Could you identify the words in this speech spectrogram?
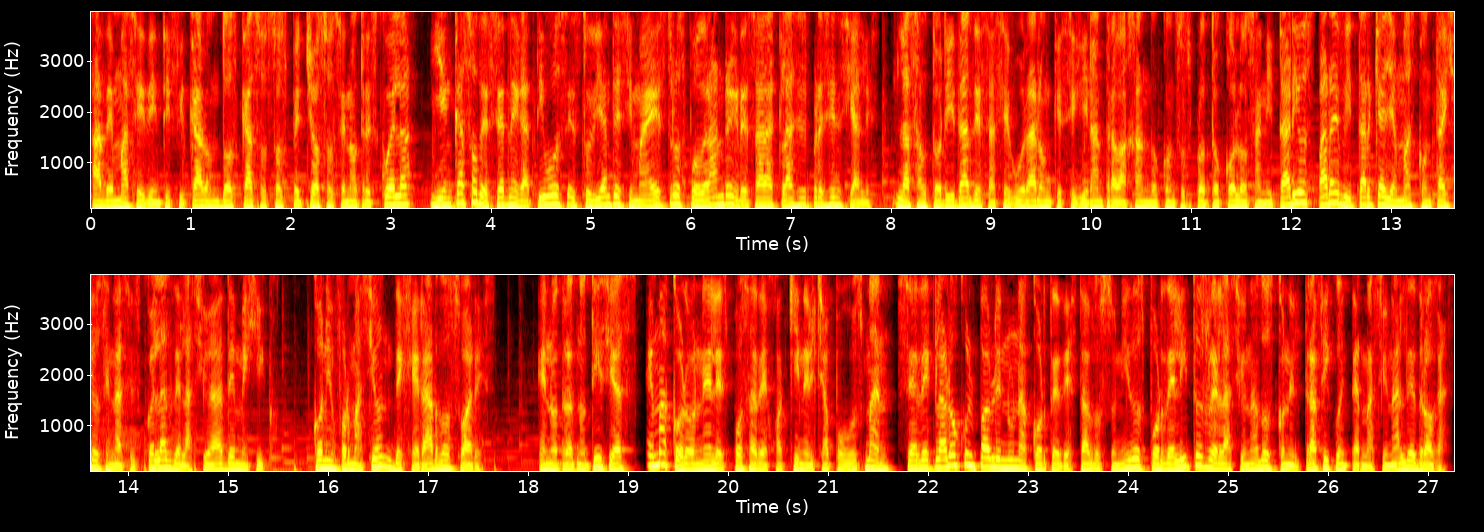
Además se identificaron dos casos sospechosos en otra escuela y en caso de ser negativos estudiantes y maestros podrán regresar a clases presenciales. Las autoridades aseguraron que seguirán trabajando con sus protocolos sanitarios para evitar que haya más contagios en las escuelas de la Ciudad de México. Con información de Gerardo Suárez. En otras noticias, Emma Coronel, esposa de Joaquín El Chapo Guzmán, se declaró culpable en una corte de Estados Unidos por delitos relacionados con el tráfico internacional de drogas.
